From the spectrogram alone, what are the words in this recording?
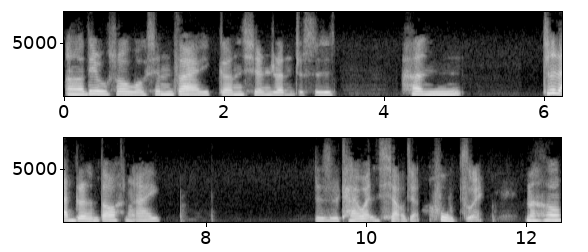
呃，例如说，我现在跟现任就是很，就是两个人都很爱，就是开玩笑这样互嘴，然后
